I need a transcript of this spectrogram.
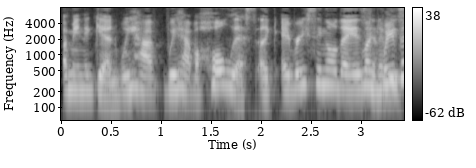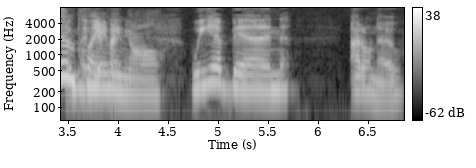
I mean, again, we have we have a whole list. Like every single day is Like gonna we've be been something planning, different. y'all. We have been, I don't know,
